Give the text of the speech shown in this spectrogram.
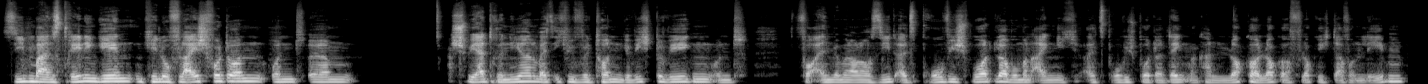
Siebenmal ins Training gehen, ein Kilo Fleisch futtern und ähm, schwer trainieren, weiß ich, wie viel Tonnen Gewicht bewegen und vor allem, wenn man auch noch sieht, als Profisportler, wo man eigentlich als Profisportler denkt, man kann locker, locker, flockig davon leben.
